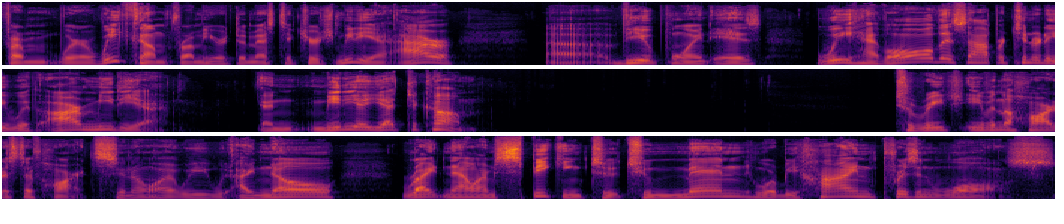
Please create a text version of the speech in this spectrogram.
from where we come from here at Domestic Church Media, our uh, viewpoint is we have all this opportunity with our media and media yet to come to reach even the hardest of hearts. You know, I, we, I know right now I'm speaking to, to men who are behind prison walls.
